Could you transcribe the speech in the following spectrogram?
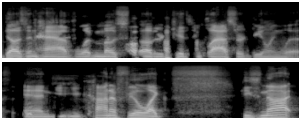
doesn't have what most other kids in class are dealing with, and you, you kind of feel like he's not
